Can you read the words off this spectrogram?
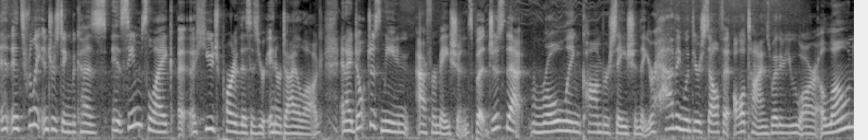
and it's really interesting because it seems like a, a huge part of this is your inner dialogue, and I don't just mean affirmations, but just that rolling conversation that you're having with yourself at all times, whether you are alone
